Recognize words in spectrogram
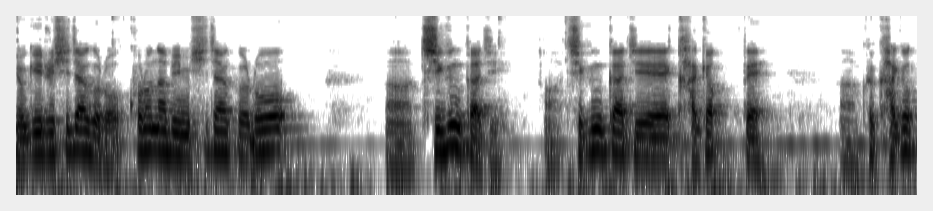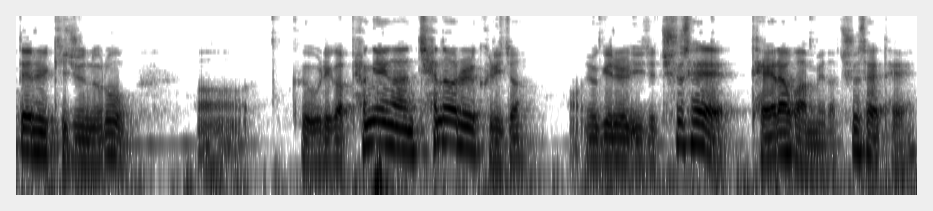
여기를 시작으로 코로나 빔 시작으로 어, 지금까지 어, 지금까지의 가격대 어, 그 가격대를 기준으로 어, 그 우리가 평행한 채널을 그리죠. 어, 여기를 이제 추세대라고 합니다. 추세대.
